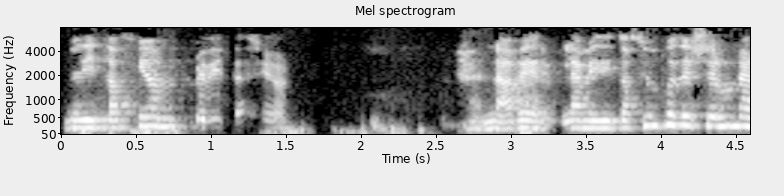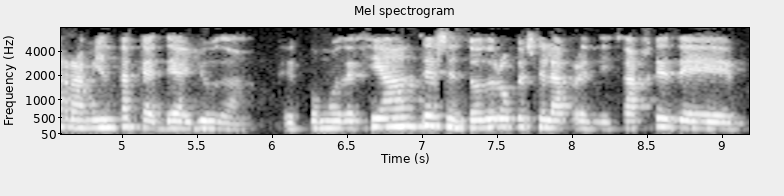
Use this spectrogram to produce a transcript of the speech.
Meditación. Meditación. A ver, la meditación puede ser una herramienta que te ayuda. Eh, como decía antes, en todo lo que es el aprendizaje de,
